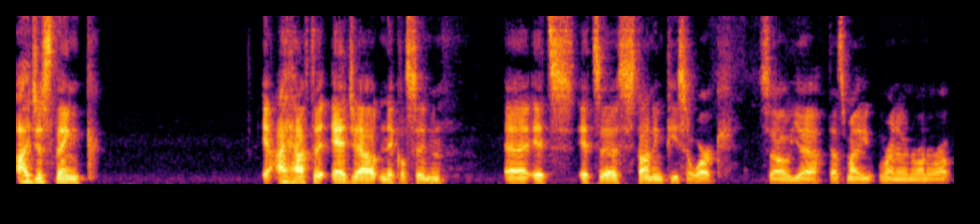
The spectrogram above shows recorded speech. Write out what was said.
I just think I have to edge out Nicholson. Uh, it's it's a stunning piece of work. So yeah, that's my runner and runner up.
